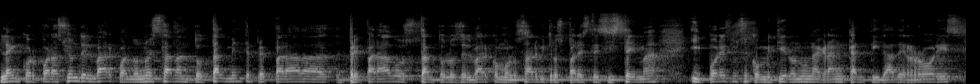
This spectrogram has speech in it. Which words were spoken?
la incorporación del VAR cuando no estaban totalmente preparados tanto los del VAR como los árbitros para este sistema y por eso se cometieron una gran cantidad de errores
